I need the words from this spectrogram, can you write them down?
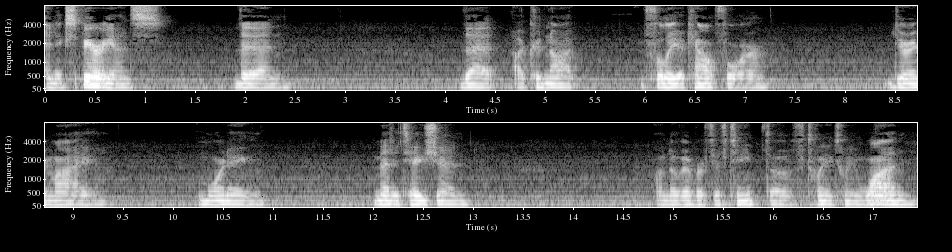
an experience then that I could not fully account for during my morning meditation on November 15th of 2021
